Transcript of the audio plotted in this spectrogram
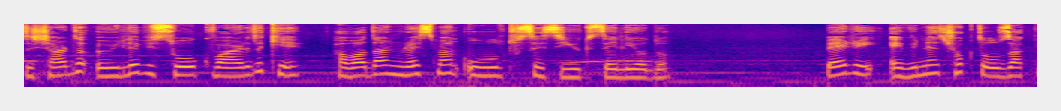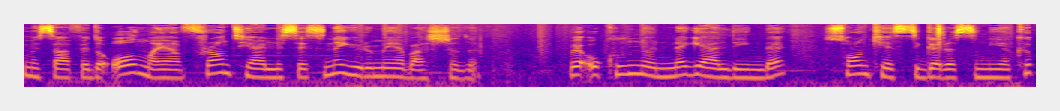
Dışarıda öyle bir soğuk vardı ki havadan resmen uğultu sesi yükseliyordu. Barry evine çok da uzak mesafede olmayan Frontier Lisesi'ne yürümeye başladı ve okulun önüne geldiğinde son kez sigarasını yakıp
